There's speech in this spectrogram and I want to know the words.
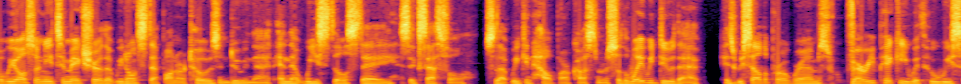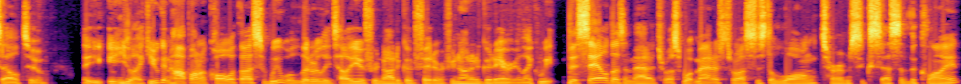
but we also need to make sure that we don't step on our toes in doing that and that we still stay successful so that we can help our customers. So the way we do that is we sell the programs, very picky with who we sell to. You, you, like you can hop on a call with us. We will literally tell you if you're not a good fit or if you're not in a good area. Like we, the sale doesn't matter to us. What matters to us is the long term success of the client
